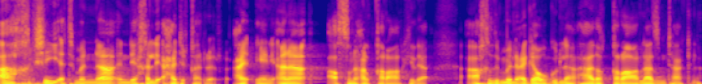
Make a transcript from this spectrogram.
آخر شيء أتمناه إني أخلي أحد يقرر. يعني أنا أصنع القرار كذا أخذ الملعقة وأقول له هذا القرار لازم تاكله.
